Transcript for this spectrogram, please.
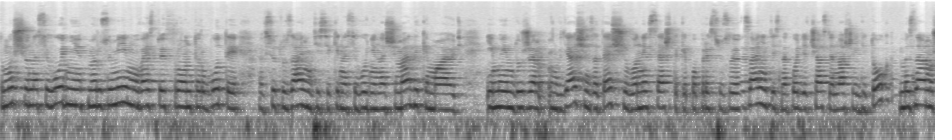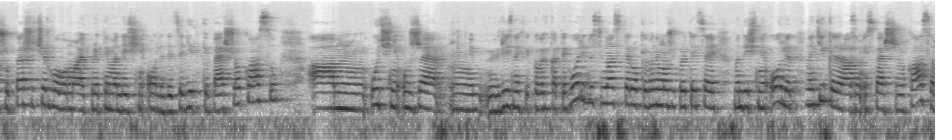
тому що на сьогодні ми розуміємо весь той фронт роботи, всю ту зайнятість, які на сьогодні наші медики мають. І ми їм дуже вдячні за те, що вони все ж таки, попри всю свою зайнятість, знаходять час для наших діток. Ми знаємо, що першочергово мають пройти медичні огляди. Це дітки першого класу, а учні вже різних вікових категорій до 17 років вони можуть пройти цей медичний огляд не тільки разом із першим класом,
